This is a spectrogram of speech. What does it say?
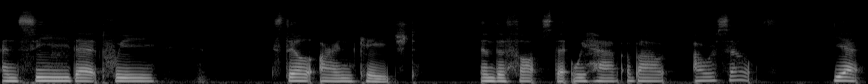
and see that we still are encaged in the thoughts that we have about ourselves. Yet,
